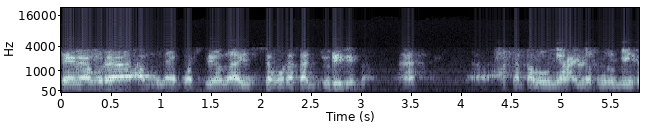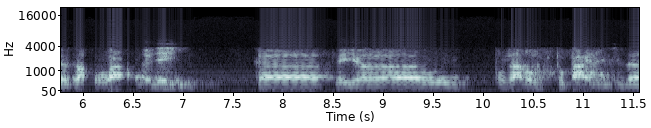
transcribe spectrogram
té a veure amb una qüestió d'inseguretat jurídica. Eh? A Catalunya l'any 2020 es va aprovar una llei que feia, posava uns topalls de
